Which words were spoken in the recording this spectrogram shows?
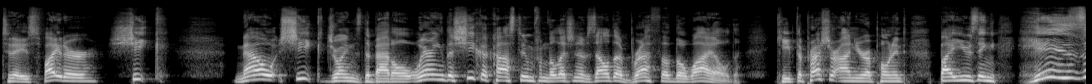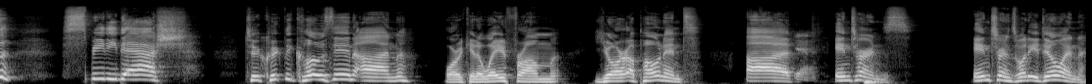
today's fighter, Sheik. Now Sheik joins the battle wearing the Sheikah costume from The Legend of Zelda Breath of the Wild. Keep the pressure on your opponent by using his speedy dash to quickly close in on or get away from your opponent. Uh Yeah. interns. Interns, what are you doing?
